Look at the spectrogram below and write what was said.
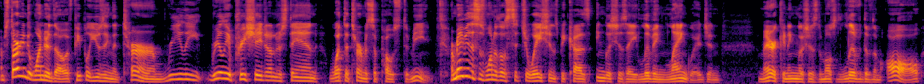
I'm starting to wonder though if people using the term really, really appreciate and understand what the term is supposed to mean. Or maybe this is one of those situations because English is a living language and American English is the most lived of them all.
